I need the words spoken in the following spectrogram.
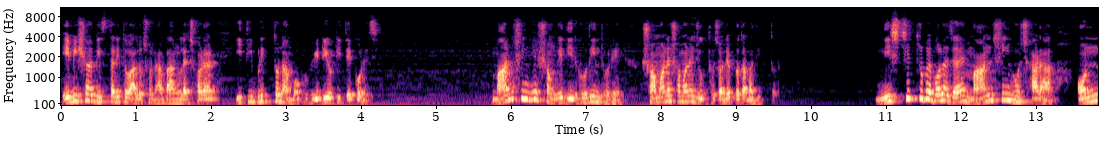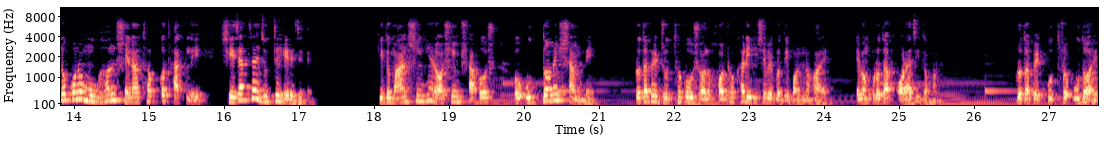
এ বিষয়ে বিস্তারিত আলোচনা বাংলা ছড়ার ইতিবৃত্ত নামক ভিডিওটিতে করেছি। মানসিংহের সঙ্গে দীর্ঘদিন ধরে সমানে সমানে যুদ্ধ চলে প্রতাপাদিত্যর। নিশ্চিতরূপে বলা যায় মানসিংহ ছাড়া অন্য কোনো মুঘল সেনাধ্যক্ষ থাকলে সে যাত্রায় যুদ্ধে হেরে যেতেন। কিন্তু মানসিংহের অসীম সাহস ও উদ্যমের সামনে প্রতাপের যুদ্ধ কৌশল হঠকারী হিসেবে প্রতিপন্ন হয় এবং প্রতাপ পরাজিত হন। প্রতাপের পুত্র উদয়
